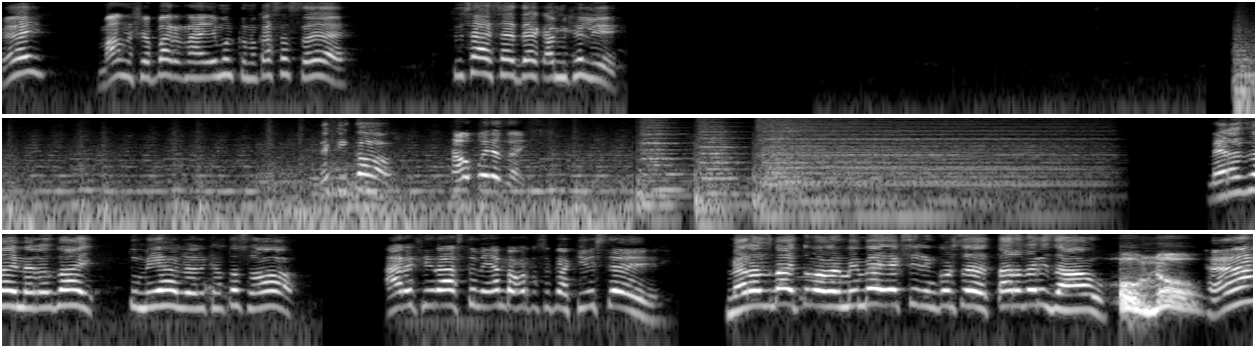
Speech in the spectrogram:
এই মানুষে পারে না এমন কোন কাজ আছে? তুই চাই চাই দেখ আমি খেলি। দেখলি তো? তাও পড়ে যায়। মেরাজ ভাই মেরাজ ভাই তুমি এখন খেলতেছ? আরে ফিরাজ তুমি এমবা করতেছো কি হইছে? মেরাজ ভাই তোমার মেমে অ্যাক্সিডেন্ট করছে তাড়াতাড়ি যাও। হ্যাঁ?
